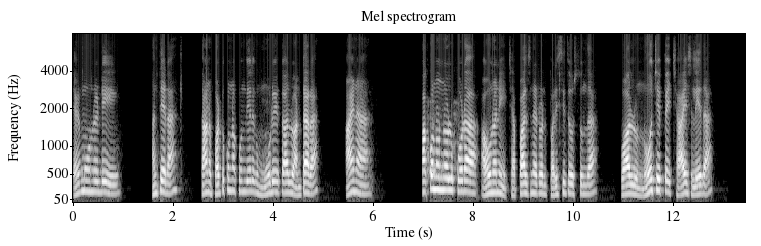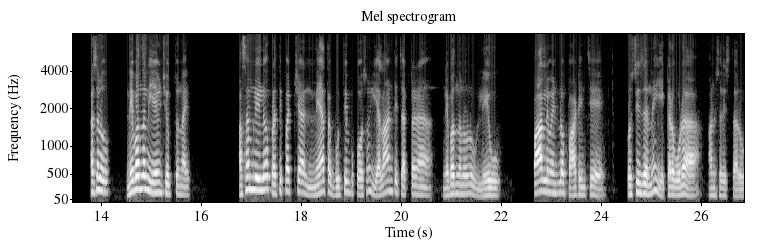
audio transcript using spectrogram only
జగన్మోహన్ రెడ్డి అంతేనా? తాను పట్టుకున్న కుందేలకు మూడే కాళ్ళు అంటారా? ఆయన పక్కనున్నోళ్ళు కూడా అవునని చెప్పాల్సినటువంటి పరిస్థితి వస్తుందా? వాళ్ళు నో చెప్పే ఛాయిస్ లేదా? అసలు నిబంధనలు ఏమి చెప్తున్నాయి? అసెంబ్లీలో ప్రతిపక్ష నేత గుర్తింపు కోసం ఎలాంటి చట్ట నిబంధనలు లేవు? పార్లమెంట్లో పాటించే ప్రొసీజర్ని ఇక్కడ కూడా అనుసరిస్తారు.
